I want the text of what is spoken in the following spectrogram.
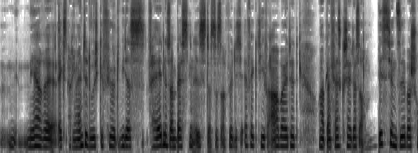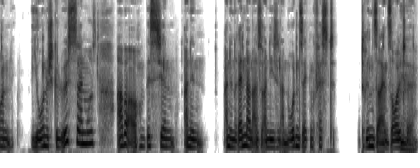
mehrere Experimente durchgeführt, wie das Verhältnis am besten ist, dass das auch wirklich effektiv arbeitet und hat dann festgestellt, dass auch ein bisschen Silber schon ionisch gelöst sein muss, aber auch ein bisschen an den an den Rändern, also an diesen Anodensäcken fest drin sein sollte. Mhm.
